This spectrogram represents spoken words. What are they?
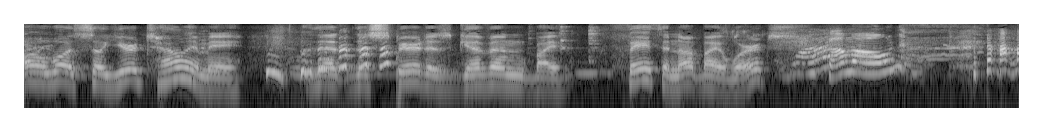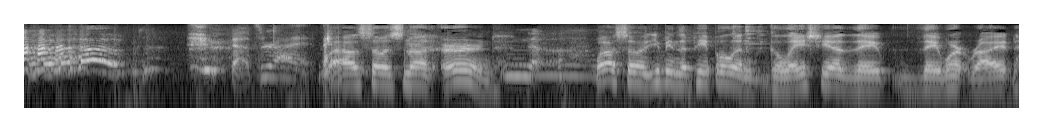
Oh, whoa, so you're telling me that the Spirit is given by faith and not by works? Come on. That's right. Wow, so it's not earned. No. Wow, so you mean the people in Galatia, they they weren't right?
